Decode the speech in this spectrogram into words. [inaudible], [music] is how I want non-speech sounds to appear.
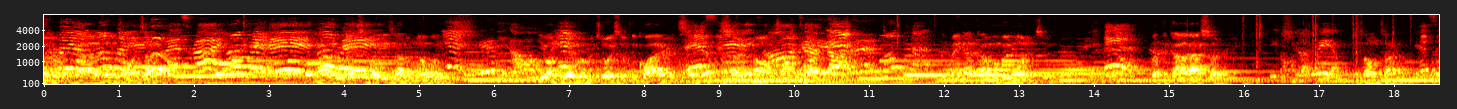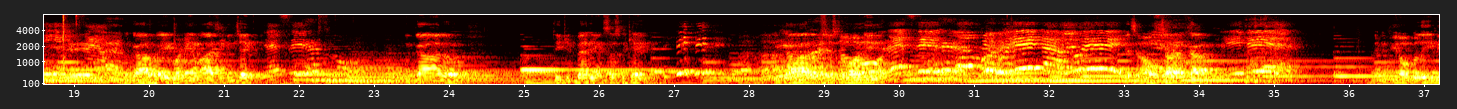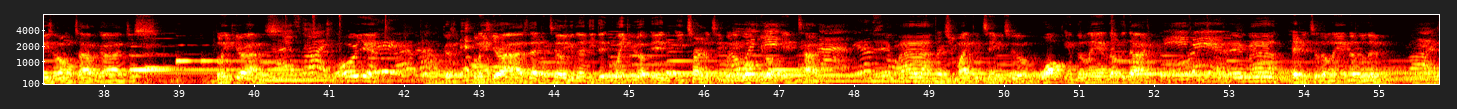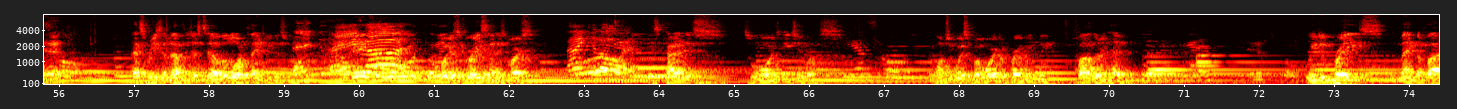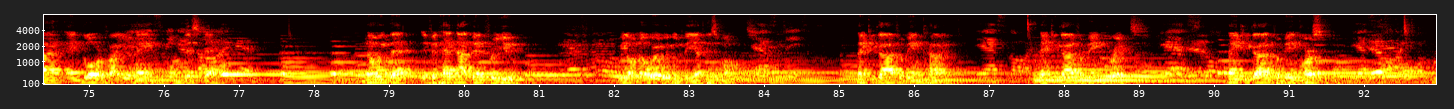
serve a God that is on time. That's right. God who makes ways out of no ways. You ought to be able to rejoice with the choir and say that we serve an on-time God. It may not come when we want it to, but the God I serve is on time. Yes, he is now. The God of Abraham, Isaac, and Jacob. Yes, he is. The God of Deacon Betty and Sister Katie. [laughs] The God of Sister Marnita on-time God. Amen. And if you don't believe he's an on-time God, just blink your eyes. That's right. Oh, yeah. Uh, because if you blink your eyes, that can tell you that he didn't wake you up in eternity, but he woke you up in time. Amen. That you might continue to walk in the land of the dying, Amen. Amen. headed to the land of the living. Right. Yes. That's reason enough to just tell the Lord thank you this morning Thank you, thank. Lord. for his grace and his mercy, Thank you, Lord. his kindness towards each of us. Won't you whisper a word of prayer with me? Father in heaven, Yes, Lord. we do praise, magnify, and glorify your name on this day. Knowing that if it had not been for you, we don't know where we would be at this moment. Yes, Jesus. Thank you, God, for being kind. Yes, Lord. Thank you, God, for being great. Yes, Lord. Thank you, God, for being merciful.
